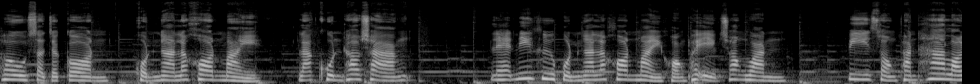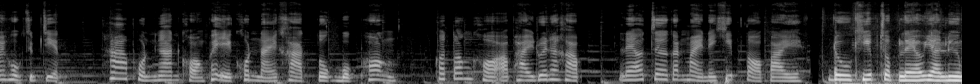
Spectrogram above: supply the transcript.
เฮลสัจกร ผลงานละครใหม่ รักคุณเท่าช้าง และนี่คือผลงานละครใหม่ของพระเอกช่องวัน ปี 2567 ถ้าผลงานของพระเอกคนไหนขาดตกบกพร่อง ก็ต้องขออภัยด้วยนะครับ แล้วเจอกันใหม่ในคลิปต่อไป ดูคลิปจบแล้วอย่าลืม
